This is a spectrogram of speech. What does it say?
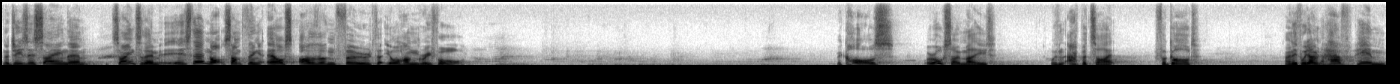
Now, Jesus is saying them, saying to them, Is there not something else other than food that you're hungry for? Because we're also made with an appetite for God. And if we don't have Him,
